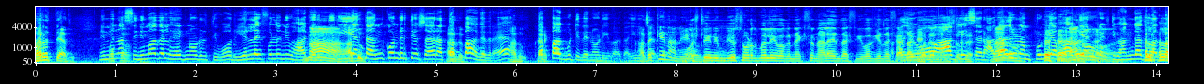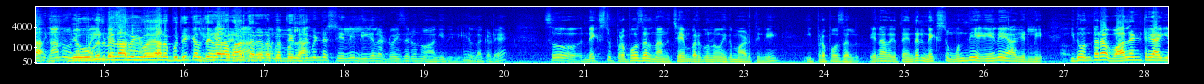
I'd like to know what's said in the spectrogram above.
ಬರುತ್ತೆ ಅದು. ನಿಮ್ಮನ್ನ ಸಿನಿಮಾದಲ್ಲಿ ಹೇಗ್ ನೋಡಿರ್ತೀವೋ ರಿಯಲ್ ಲೈಫ್ ಅಲ್ಲೂ ನೀವು ಹಾಗೆ ಇರ್ತೀವಿ ಅಂತ ಅನ್ಕೊಂಡಿರ್ತೀವಿ ಸರ್ ಅದು ತಪ್ಪ ಹಾಗಾದ್ರೆ ಅದು correct. ತಪ್ಪಾಗ್ಬಿಟ್ಟಿದೆ ನೋಡಿ ಇವಾಗ ಈ ಅದಕ್ಕೆ ನಾನು ಮೋಸ್ಟ್ಲಿ ನಿಮ್ ನ್ಯೂಸ್ ನೋಡಿದ್ಮೇಲೆ ಇವಾಗ ನೆಕ್ಸ್ಟ್ ನಾಳೆಯಿಂದ ಅಷ್ಟು ಇವಾಗಿಂದ ಸ್ಟಾರ್ಟ್ ಅಯ್ಯೋ ಆಗ್ಲಿ ಸರ್ ಅದಾದ್ರೂ ನಮ್ ಪುಣ್ಯ ಭಾಗ್ಯ ಅನ್ಕೊಳ್ತೀವಿ. ಹಂಗಾದ್ರೂ ಆಗ್ಲಿ ನಾನು ನೀವು ಉಗಿದ ಮೇಲೆ ಯಾರು ಇವಾಗ ಯಾರೋ ಬುದ್ಧಿ ಕಲ್ತ ಏನಾರ ಮಾಡ್ತಾರೆ ಏನೋ ಗೊತ್ತಿಲ್ಲ. ಫಿಲ್ಮ್ ಇಂಡಸ್ಟ್ರಿಯಲ್ಲಿ ಲೀಗಲ್ ಅಡ್ವೈಸರೂ ಆಗಿದ್ದೀನಿ ಎಲ್ಲ ಕಡೆ. ಸೊ ನೆಕ್ಸ್ಟ್ ಪ್ರಪೋಸಲ್ ನಾನು ಚೇಂಬರ್ಗೂ ಇದು ಮಾಡ್ತೀನಿ. ಈ ಪ್ರಪೋಸಲ್ ಏನಾಗುತ್ತೆ ಅಂದರೆ ನೆಕ್ಸ್ಟ್ ಮುಂದೆ ಏನೇ ಆಗಿರಲಿ ಇದು ಒಂಥರ ವಾಲಂಟ್ರಿ ಆಗಿ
